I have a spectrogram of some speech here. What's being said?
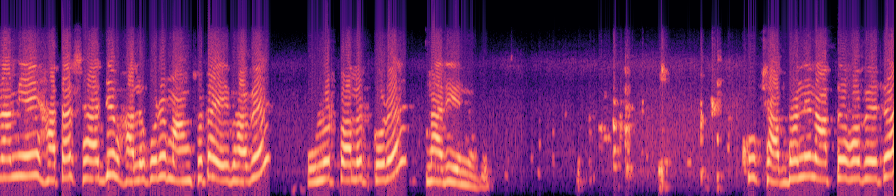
এবার আমি এই হাতার সাহায্যে ভালো করে মাংসটা এইভাবে উলট পালট করে নাড়িয়ে নেব। খুব সাবধানে নাড়তে হবে এটা।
